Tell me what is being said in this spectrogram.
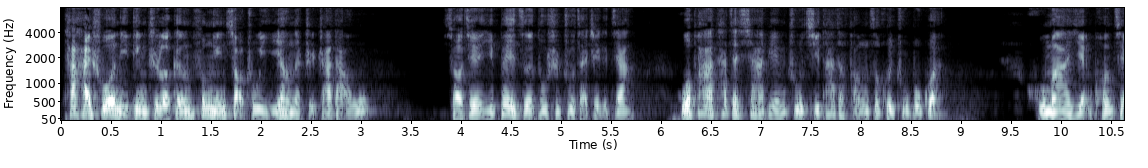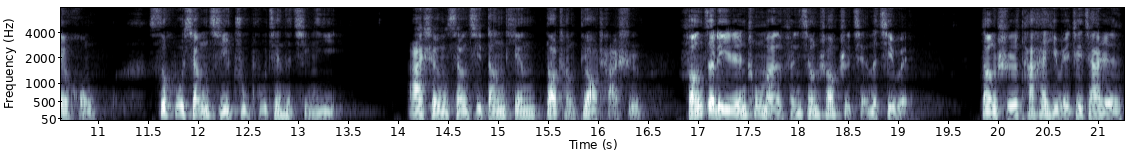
他还说你定制了跟风铃小筑一样的纸扎大屋。小姐一辈子都是住在这个家，我怕她在下边住其他的房子会住不惯。胡妈眼眶渐红，似乎想起主仆间的情谊。阿生想起当天到场调查时，房子里仍充满焚香烧纸钱的气味。当时他还以为这家人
